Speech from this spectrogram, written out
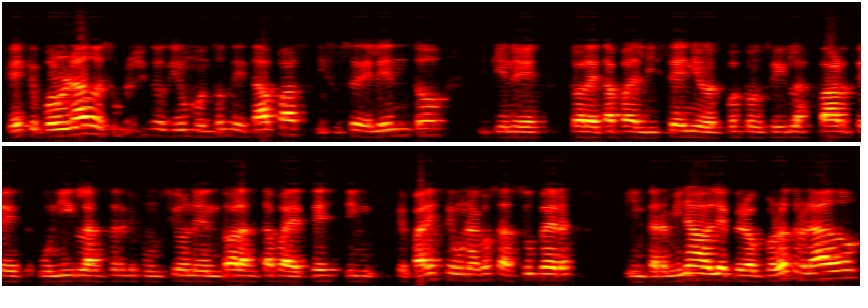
que es que por un lado es un proyecto que tiene un montón de etapas y sucede lento y tiene toda la etapa del diseño, después conseguir las partes, unirlas, hacer que funcionen, todas las etapas de testing, que parece una cosa súper interminable, pero por otro lado,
